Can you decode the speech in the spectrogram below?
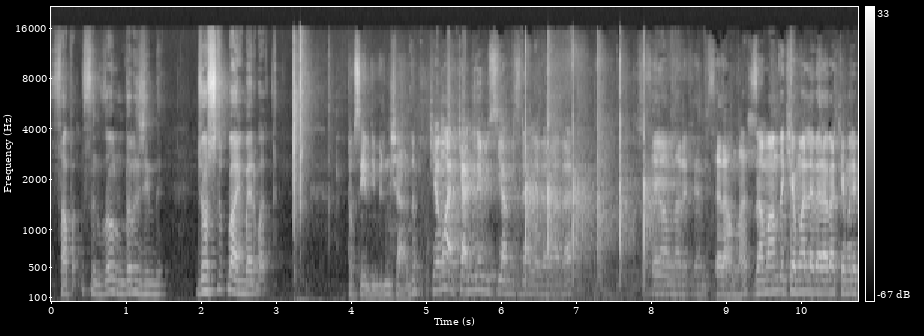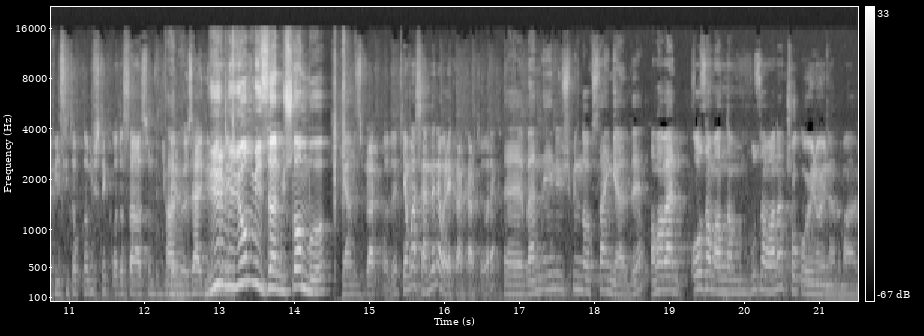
Sapık mısınız oğlum durun şimdi. Coşturtmayın beni bak. Çok sevdiğim birini çağırdım. Kemal kendine müzisyen bizlerle beraber. Selamlar efendim selamlar. Zamanında Kemal'le beraber Kemal'e PC toplamıştık. O da sağ olsun bugün Tabii. benim özel 1 günümde milyon mu izlenmiş lan bu? yalnız bırakmadı. Kemal sende ne var ekran kartı olarak? Ee, bende yeni 3090 geldi. Ama ben o zamandan bu zamana çok oyun oynadım abi.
